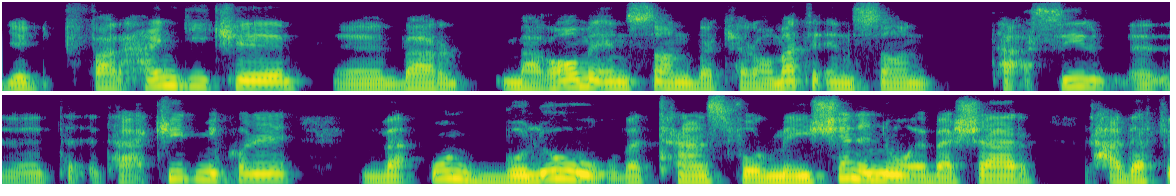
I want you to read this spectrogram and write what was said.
یک فرهنگی که بر مقام انسان و کرامت انسان تاثیر تاکید می‌کنه و اون بلوغ و ترانسفورمیشن نوع بشر هدف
